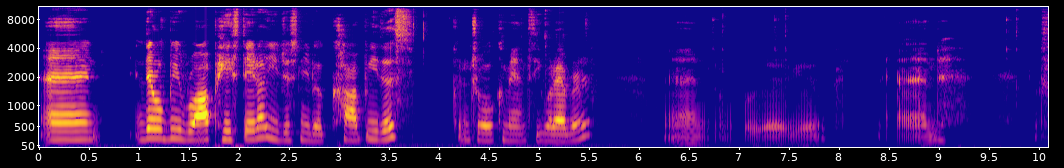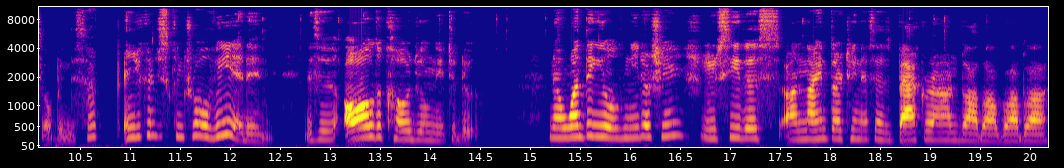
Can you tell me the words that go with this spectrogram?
and there will be raw paste data. You just need to copy this control command c whatever. And and let's open this up. And you can just control v it in. This is all the code you'll need to do. Now one thing you'll need to change you see this on line 13 it says background blah blah blah blah.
